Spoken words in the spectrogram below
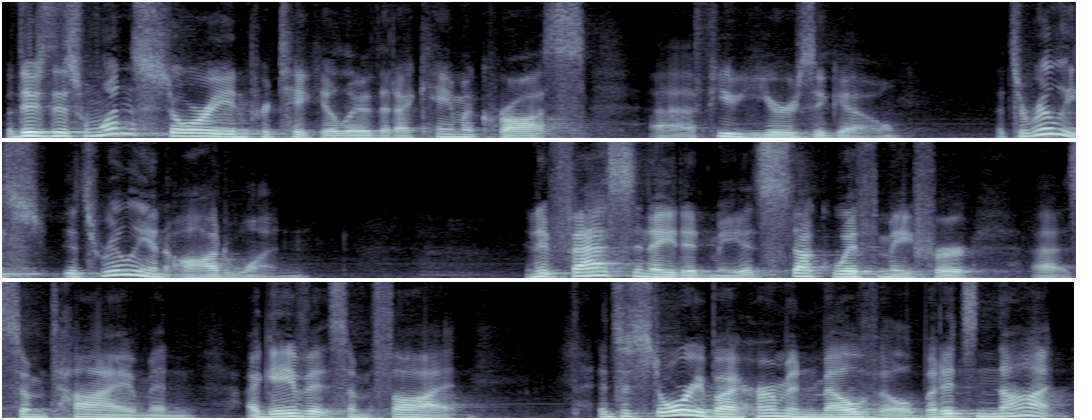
But there's this one story in particular that I came across uh, a few years ago it's, a really, it's really an odd one. And it fascinated me. It stuck with me for uh, some time, and I gave it some thought. It's a story by Herman Melville, but it's not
